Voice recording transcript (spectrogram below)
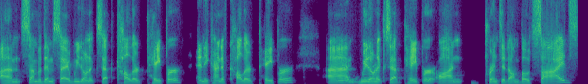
Um, some of them say we don't accept colored paper, any kind of colored paper. Um, We don't accept paper on printed on both sides.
